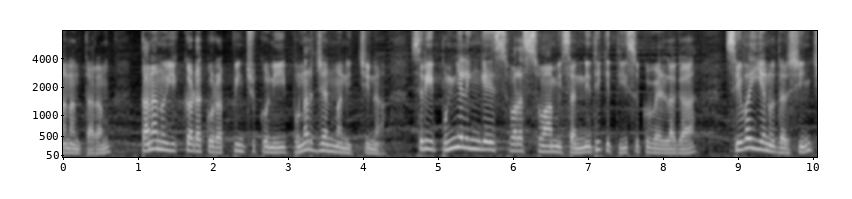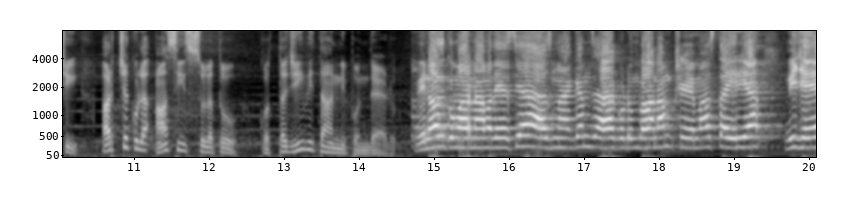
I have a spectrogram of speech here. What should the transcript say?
అనంతరం తనను ఇక్కడకు రప్పించుకుని పునర్జన్మనిచ్చిన శ్రీ పుణ్యలింగేశ్వర స్వామి సన్నిధికి తీసుకువెళ్ళగా శివయ్యను దర్శించి అర్చకుల ఆశీస్సులతో కొత్త జీవితాన్ని పొందాడు. వినోద్ కుమార్ నామధేయస్య అస్మాకం సహ కుటుంబానం క్షేమ స్థైర్య విజయ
